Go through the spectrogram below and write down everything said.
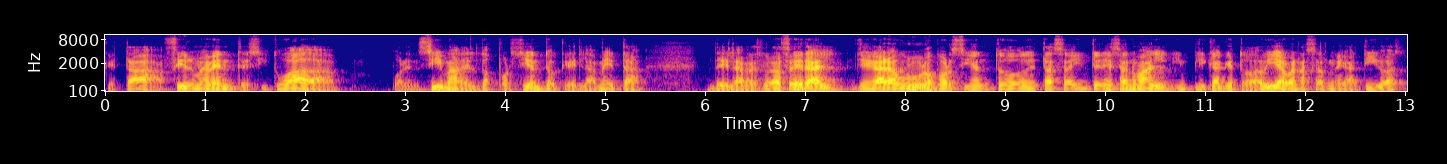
que está firmemente situada por encima del 2%, que es la meta de la Reserva Federal, llegar a un 1% de tasa de interés anual implica que todavía van a ser negativas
